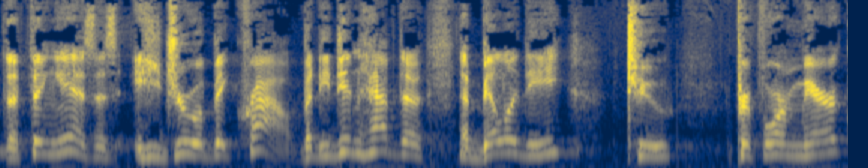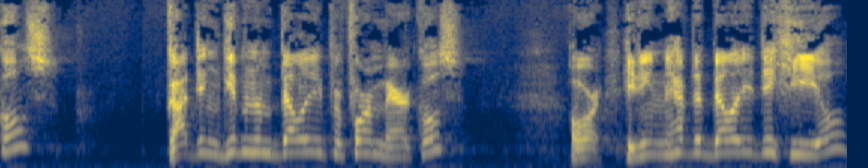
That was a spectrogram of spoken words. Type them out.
the thing is, is he drew a big crowd, but he didn't have the ability to perform miracles. God didn't give him the ability to perform miracles, or he didn't have the ability to heal.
